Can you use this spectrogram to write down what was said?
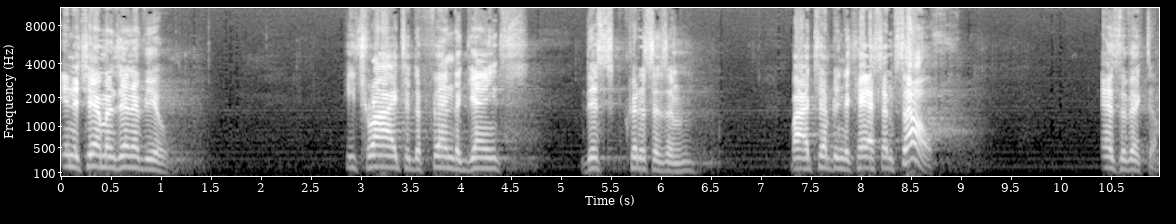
In the chairman's interview, he tried to defend against this criticism by attempting to cast himself as the victim.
